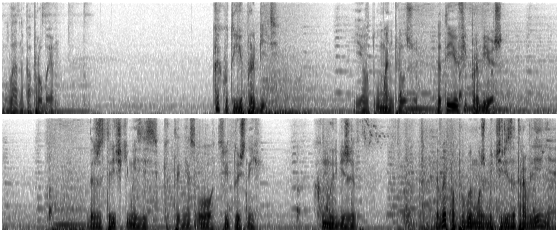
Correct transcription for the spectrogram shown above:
Ладно, попробуем. Как вот ее пробить? Я вот ума не приложу. Да ты ее фиг пробьешь Даже старички мои здесь как-то не... О, цветочный хмырь бежит. Давай попробуем, может быть, через отравление.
